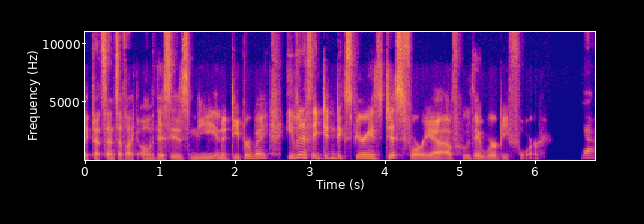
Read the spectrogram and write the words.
like that sense of like oh this is me in a deeper way even if they didn't experience dysphoria of who they were before. Yeah.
